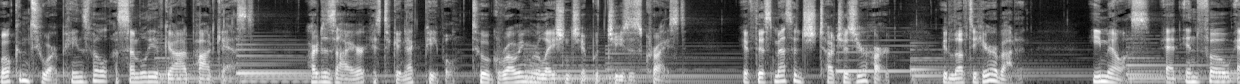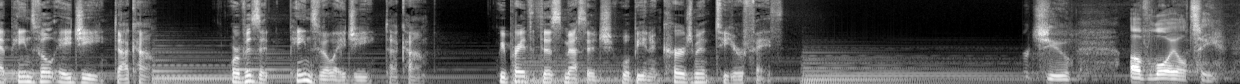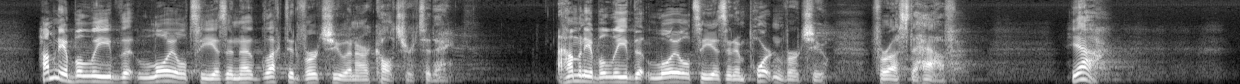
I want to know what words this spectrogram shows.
Welcome to our Painesville Assembly of God podcast. Our desire is to connect people to a growing relationship with Jesus Christ. If this message touches your heart, we'd love to hear about it. Email us at info at painesvilleag.com or visit painesvilleag.com. We pray that this message will be an encouragement to your faith. Virtue of loyalty. How many believe that loyalty is a neglected virtue in our culture today? How many believe that loyalty is an important virtue for us to have? Yeah.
